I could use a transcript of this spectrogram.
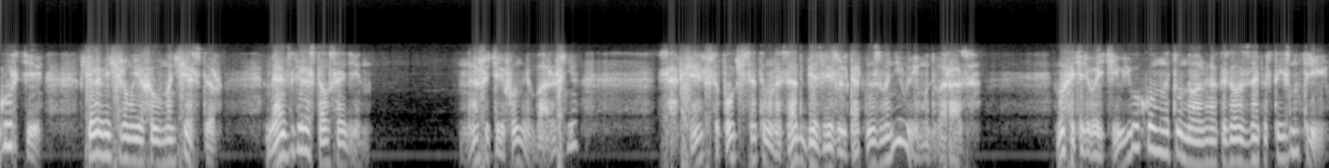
Горти вчера вечером уехал в Манчестер. Мецгер остался один. Наша телефонная барышня сообщает, что полчаса тому назад безрезультатно звонила ему два раза. Мы хотели войти в его комнату, но она оказалась заперта изнутри.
